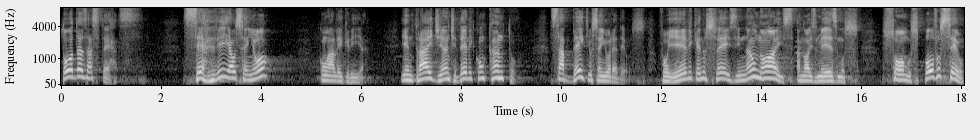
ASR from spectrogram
todas as terras. Servi ao Senhor com alegria e entrai diante dele com canto. Sabei que o Senhor é Deus. Foi ele quem nos fez e não nós a nós mesmos. Somos povo seu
